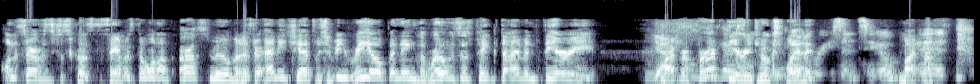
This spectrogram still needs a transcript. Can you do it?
on the surface, just because it's the same as the one on Earth's moon. But is there any chance we should be reopening the Rose's Pink Diamond theory? Yeah, My preferred There's theory to explain it. reason to. My but-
